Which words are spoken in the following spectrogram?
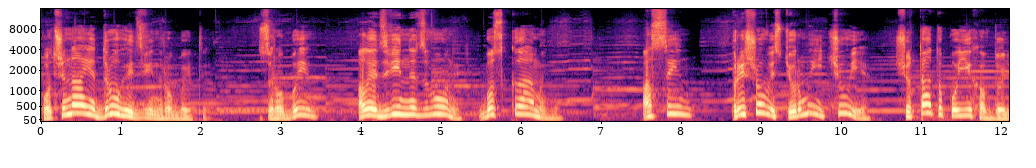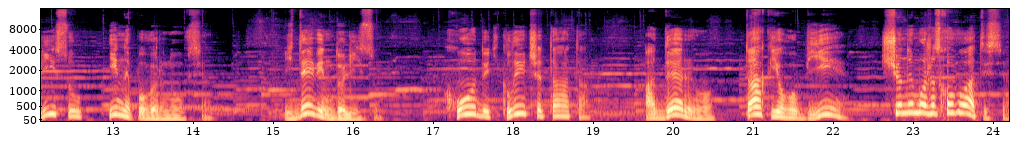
Починає другий дзвін робити. Зробив, але дзвін не дзвонить, бо з каменю. А син прийшов із тюрми і чує, що тато поїхав до лісу і не повернувся. Йде він до лісу, ходить, кличе тата, а дерево так його б'є, що не може сховатися.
